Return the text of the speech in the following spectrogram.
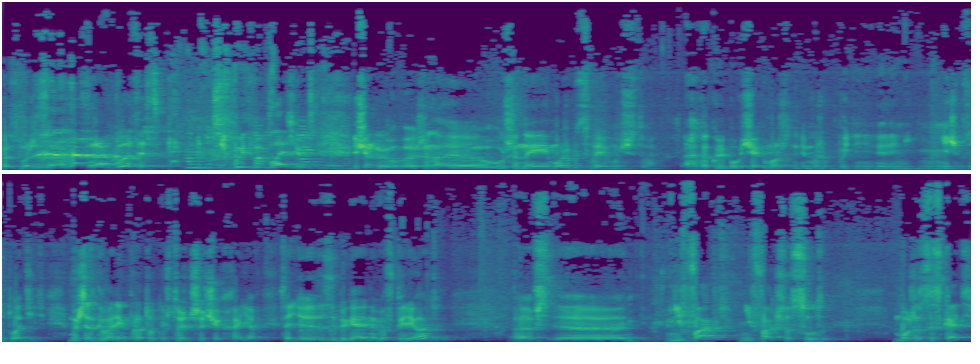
возможность заработать и будет выплачивать. Еще раз говорю, жена, э, у жены может быть свое имущество. А как у любого человека может, может быть нечем заплатить. Мы сейчас говорим про только что, что человек хаяв. Кстати, э, забегая немного вперед, э, не факт, не факт, что суд может взыскать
